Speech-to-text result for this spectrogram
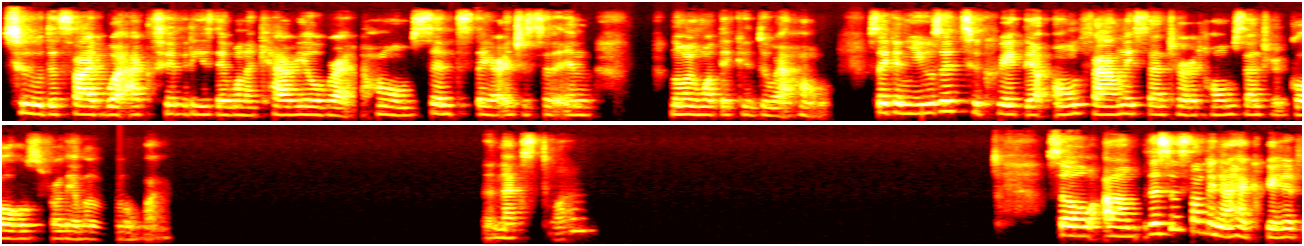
to decide what activities they want to carry over at home since they are interested in knowing what they can do at home. So they can use it to create their own family centered, home centered goals for their little one. The next one. So um, this is something I had created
